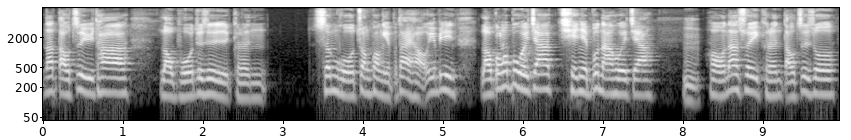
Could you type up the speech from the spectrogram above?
那导致于他老婆就是可能生活状况也不太好，因为毕竟老公都不回家，钱也不拿回家，嗯，哦，那所以可能导致说，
